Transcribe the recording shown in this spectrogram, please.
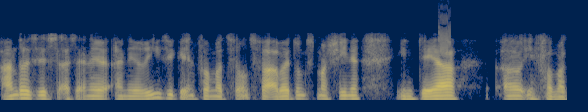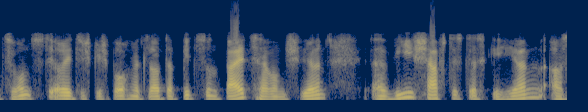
anderes ist als eine, eine riesige Informationsverarbeitungsmaschine, in der äh, informationstheoretisch gesprochen jetzt lauter Bits und Bytes herumschwirren. Äh, wie schafft es das Gehirn aus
